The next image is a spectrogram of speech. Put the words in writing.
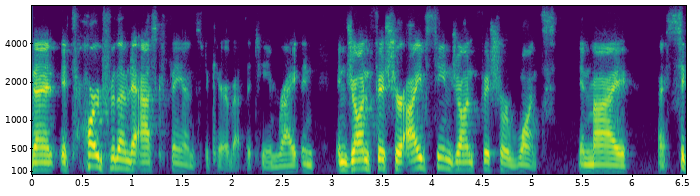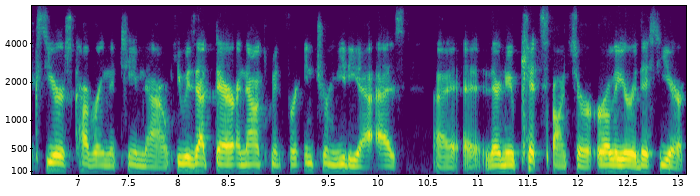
then it's hard for them to ask fans to care about the team, right? And and John Fisher, I've seen John Fisher once in my uh, six years covering the team now. He was at their announcement for Intermedia as uh, uh, their new kit sponsor earlier this year.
